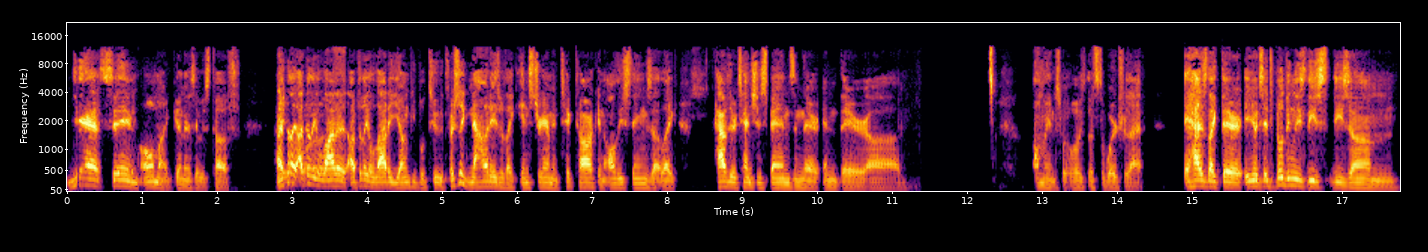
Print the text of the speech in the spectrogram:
yeah, same. Oh my goodness, it was tough. I feel like I feel like a lot of I feel like a lot of young people too, especially nowadays with like Instagram and TikTok and all these things that like have their attention spans and their and their uh oh man, what, what's the word for that? It has like their you know it's, it's building these these these um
